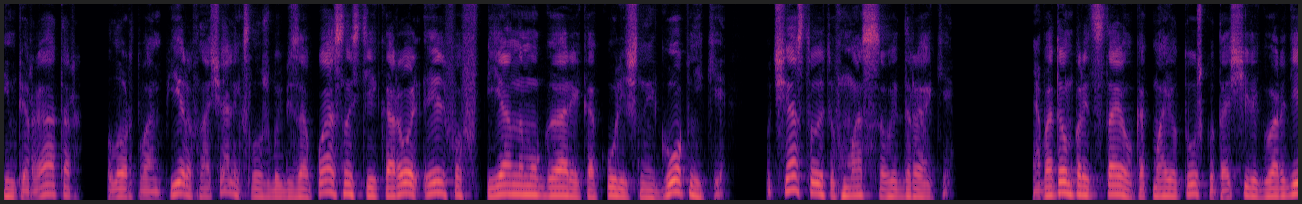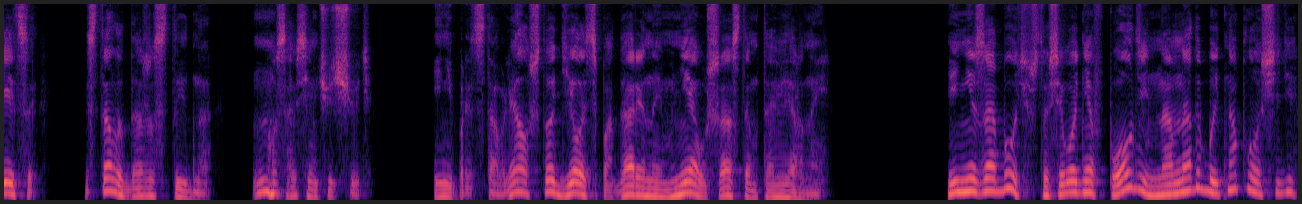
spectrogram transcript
Император, лорд вампиров, начальник службы безопасности и король эльфов в пьяном угаре, как уличные гопники, участвуют в массовой драке. А потом представил, как мою тушку тащили гвардейцы, и стало даже стыдно. Ну, совсем чуть-чуть и не представлял, что делать с подаренной мне ушастым таверной. «И не забудь, что сегодня в полдень нам надо быть на площади»,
